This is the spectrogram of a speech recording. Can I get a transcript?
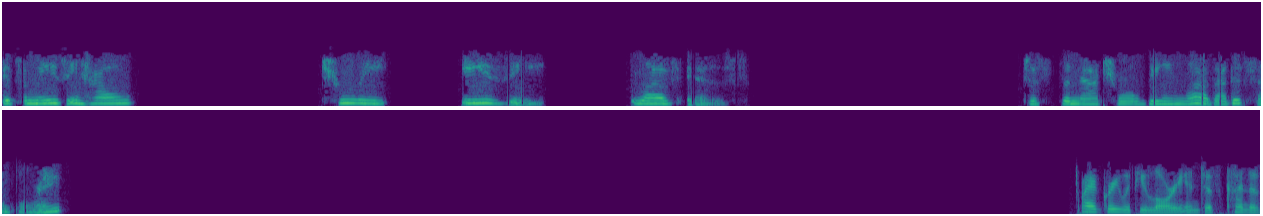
it's amazing how truly easy love is just the natural being love. That is simple, right? I agree with you, Lori, and just kind of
